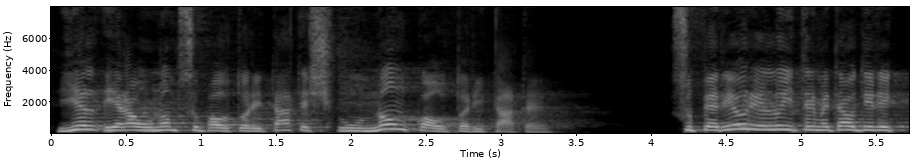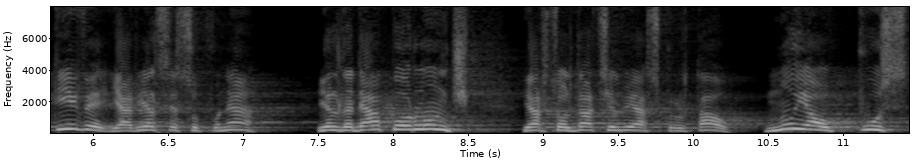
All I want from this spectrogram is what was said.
El era un om sub autoritate și un om cu autoritate. Superiorii lui trimiteau directive, iar el se supunea. El dădea porunci, iar soldații lui ascultau. Nu i-au pus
